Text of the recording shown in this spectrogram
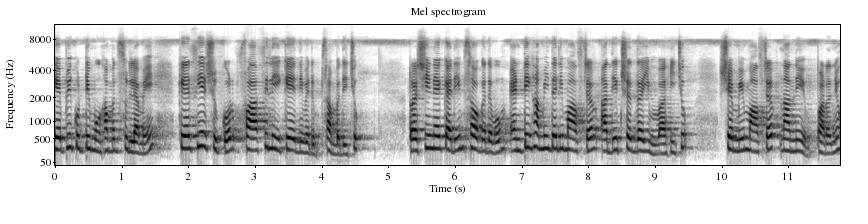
കെ പി കുട്ടി മുഹമ്മദ് സുല്ലമെ K C A Shukoor Fasil E K എന്നിവരും സംബന്ധിച്ചു. റഷീനെ കരീം സ്വാഗതവും എൻ ടി ഹമീദ് മാസ്റ്റർ അധ്യക്ഷതയും വഹിച്ചു. ഷെമി മാസ്റ്റർ നന്ദിയും പറഞ്ഞു.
